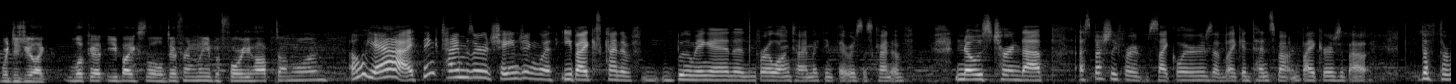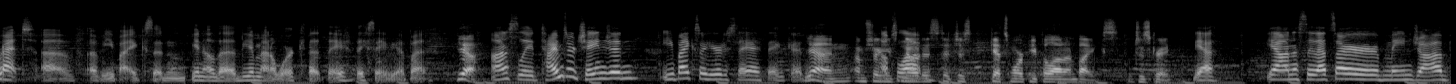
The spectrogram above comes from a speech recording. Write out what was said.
what, did you like look at e-bikes a little differently before you hopped on one? Oh yeah, I think times are changing with e-bikes kind of booming in, and for a long time, I think there was this kind of nose turned up, especially for cyclers and like intense mountain bikers, about the threat of, of e-bikes and you know the the amount of work that they they save you. But Yeah. honestly, times are changing. E-bikes are here to stay, I think. And Yeah, and I'm sure you've noticed it just gets more people out on bikes, which is great. yeah, yeah. Honestly, that's our main job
